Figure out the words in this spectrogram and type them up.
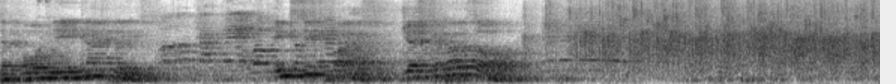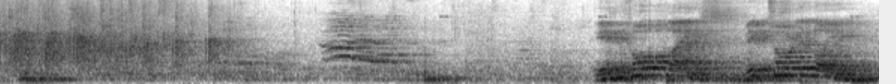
Step forward, knee in, please. In sixth place, Jessica Purcell. In fourth place, Victoria Lloyd.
